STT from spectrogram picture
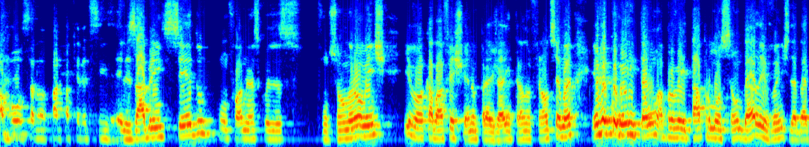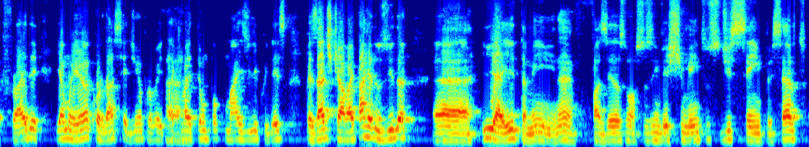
a bolsa na quarta-feira de cinza. Eles abrem cedo, conforme as coisas funcionam normalmente, e vão acabar fechando para já entrar no final de semana. Eu recomendo, então, aproveitar a promoção da Levante da Black Friday e amanhã acordar cedinho, aproveitar é. que vai ter um pouco mais de liquidez, apesar de que já vai estar reduzida é, e aí também, né, fazer os nossos investimentos de sempre, certo?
